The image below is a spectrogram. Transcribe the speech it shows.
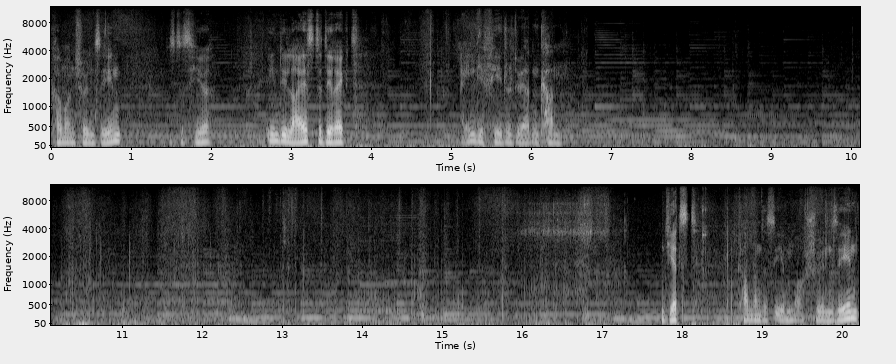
kann man schön sehen, dass das hier in die Leiste direkt eingefädelt werden kann. Und jetzt kann man das eben auch schön sehen.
